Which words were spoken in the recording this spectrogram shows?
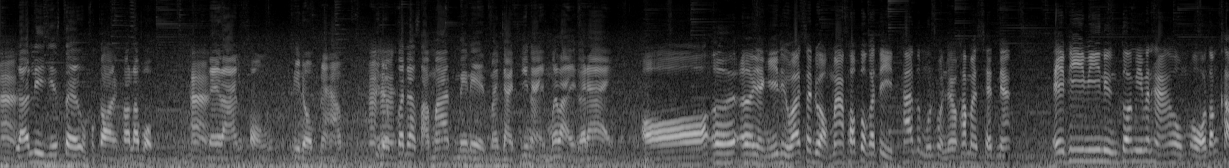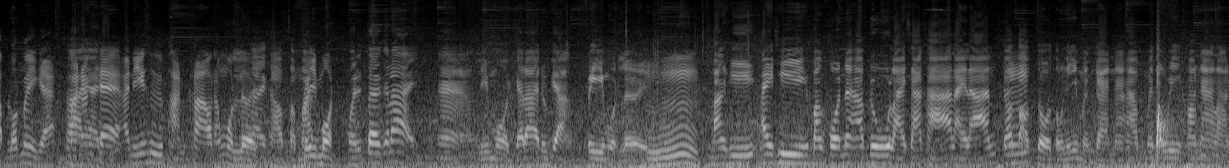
อ่า แล้วรีจิสเตอร์อุปกรณ์เข้าระบบอ่า ในร้านของพี่นพนะครับ อ่าฮะ พี่นพก็จะสามารถเมเนจมาจากที่ไหนเมื่อไหร่ก็ได้ อ๋อ เออเอออย่างนี้ถือว่าสะดวกมาก เพราะปกติถ้าสมมติผมจะเข้ามาเซตเนี้ย AP มีหนึ่งตัวมีปัญหาผมโอ้ต้องขับรถมาอีกแล้วใช่มานั่งแก้อันนี้คือผ่านคลาวด์ทั้งหมดเลยใช่ครับสามารถฟรีหมดมอนิเตอร์ก็ได้อ่ารีโมทก็ได้ทุกอย่างฟรีหมดเลยอืมบางทีไอทีบางคนนะครับดูหลายสาขาหลายร้านก็อืมตอบโจทย์ตรงนี้เหมือนกันนะครับไม่ต้องวิ่งเข้าหน้าร้าน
